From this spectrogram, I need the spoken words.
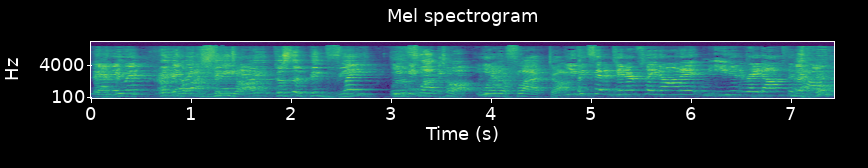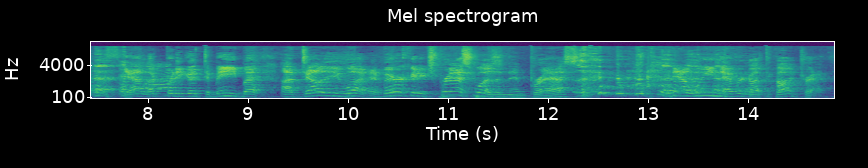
Yeah, they Big- went like they a went big straight V, up. just a big V Like, with a could- flat top. Yeah. with a flat top. You could set a dinner plate on it and eat it right off the top. Yeah, it looked pretty good to me, but I'm telling you what, American Express wasn't impressed. now, we never got the contract.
